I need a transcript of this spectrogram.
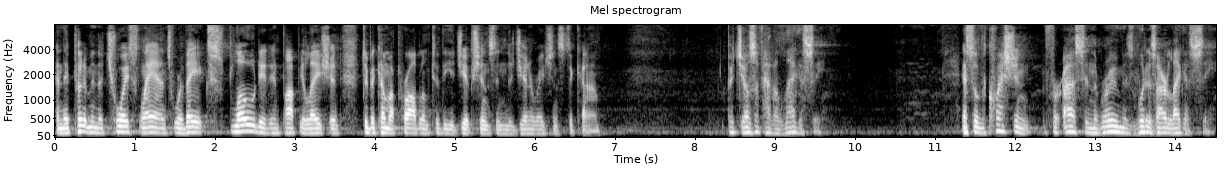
and they put them in the choice lands where they exploded in population to become a problem to the Egyptians in the generations to come. But Joseph had a legacy. And so the question for us in the room is what is our legacy?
